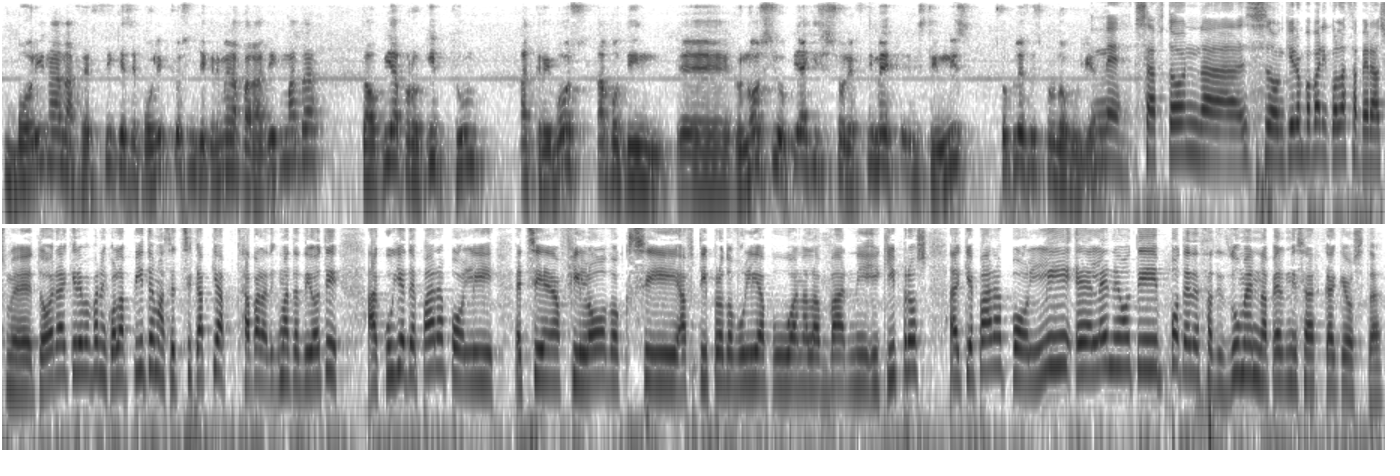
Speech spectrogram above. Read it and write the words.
μπορεί να αναφερθεί και σε πολύ πιο συγκεκριμένα παραδείγματα τα οποία προκύπτουν ακριβώς από την ε, γνώση η οποία έχει συσσωρευτεί μέχρι στιγμής στο πλαίσιο της πρωτοβουλίας. Ναι, σε αυτόν, στον κύριο Παπα-Νικόλα θα περάσουμε τώρα. Κύριε Παπα-Νικόλα, πείτε μας κάποια απτά παραδείγματα, διότι ακούγεται πάρα πολύ έτσι, φιλόδοξη αυτή η πρωτοβουλία που αναλαμβάνει η Κύπρος και πάρα πολλοί ε, λένε ότι ποτέ δεν θα τη δούμε να παίρνει σάρκα και ώστα.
